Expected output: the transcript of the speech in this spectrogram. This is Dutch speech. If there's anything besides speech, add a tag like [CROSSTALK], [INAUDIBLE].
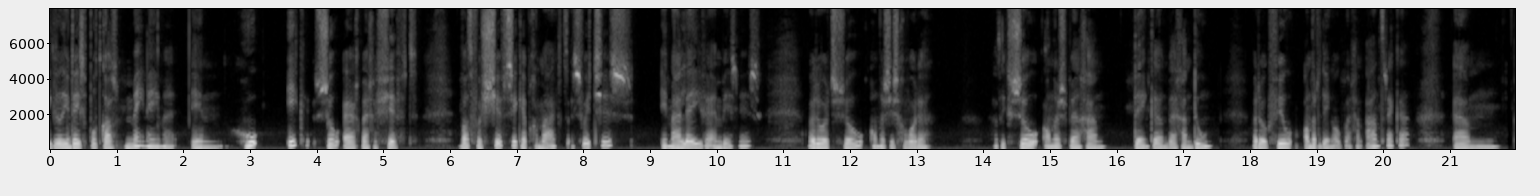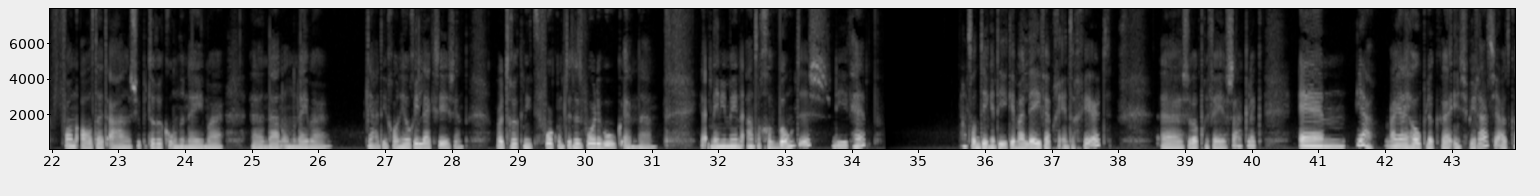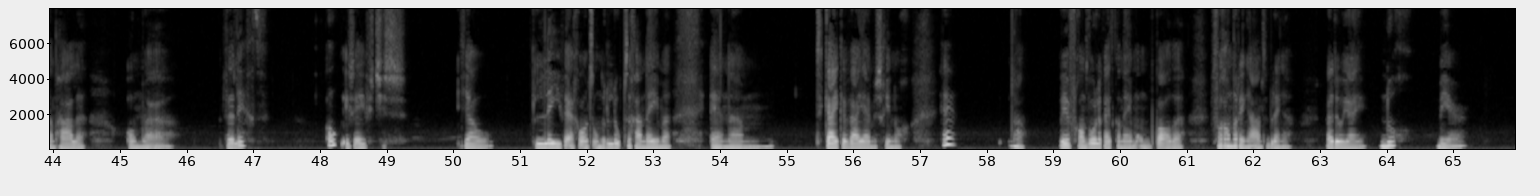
Ik wil je in deze podcast meenemen in hoe ik zo erg ben geshift. Wat voor shifts ik heb gemaakt, switches in mijn leven en business, waardoor het zo anders is geworden. Dat ik zo anders ben gaan denken, ben gaan doen, waardoor ik veel andere dingen ook ben gaan aantrekken. Ehm, van altijd aan een super drukke ondernemer, uh, naar een ondernemer ja, die gewoon heel relaxed is en waar druk niet voorkomt in het woordenboek. En uh, ja, ik neem je mee in een aantal gewoontes die ik heb. Een aantal dingen die ik in mijn leven heb geïntegreerd. Uh, zowel privé als zakelijk. En ja, waar jij hopelijk uh, inspiratie uit kan halen om wellicht ook eens eventjes jouw leven en gewoon onder de loep te gaan nemen. En um, te kijken waar jij misschien nog hè, nou, weer verantwoordelijkheid kan nemen om bepaalde veranderingen aan te brengen. Waardoor jij nog meer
